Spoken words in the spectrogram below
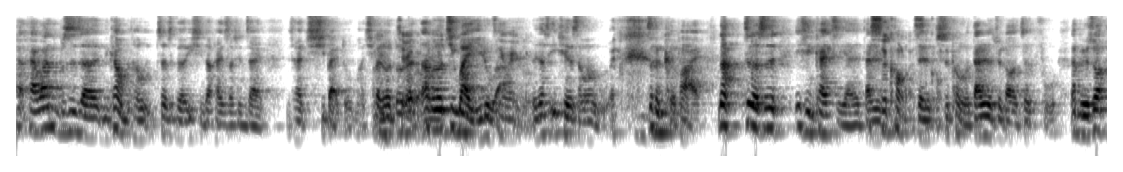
台台湾不是呃，你看我们从这这个疫情到开始到现在才七百多嘛，七百多都大多都境外移入啊，人家是一天三万五哎，这很可怕哎。那这个是疫情开始以来的单日失控了，失控了，单日最高的增幅。那比如说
